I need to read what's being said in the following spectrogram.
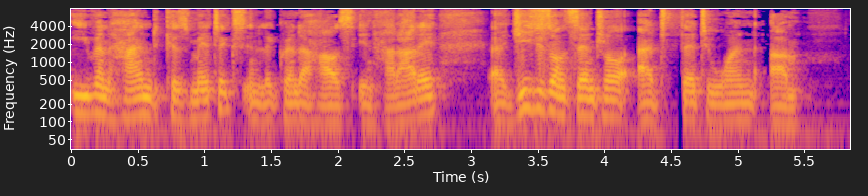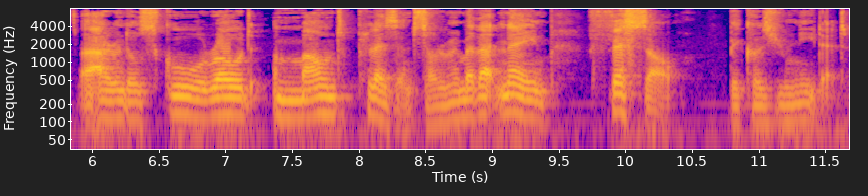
Even Hand Cosmetics in Liquenda House in Harare, uh, Jesus on Central at 31. Um, Arundel School Road, Mount Pleasant. So remember that name, Fesso, because you need it.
